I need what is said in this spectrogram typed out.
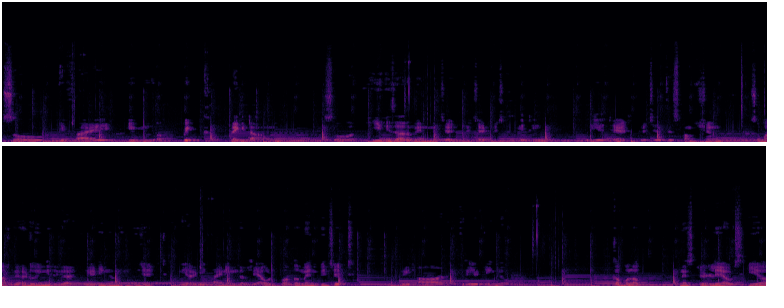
So if i give you a quick breakdown so here is our main widget, widget which is getting created which is this function. So what we are doing is we are creating a widget. We are defining the layout for the main widget. We are creating a couple of nested layouts here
